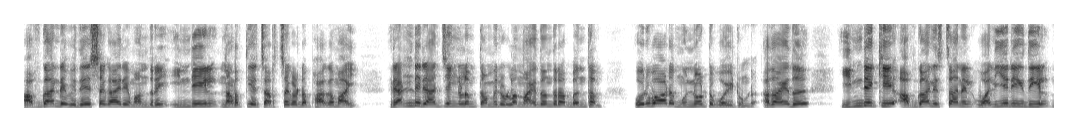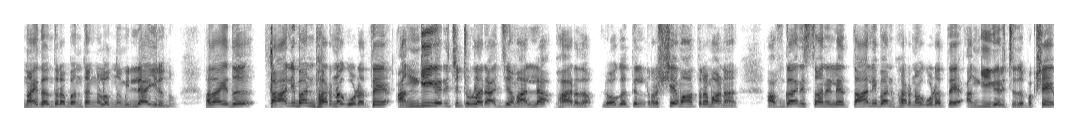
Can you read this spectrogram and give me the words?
അഫ്ഗാന്റെ വിദേശകാര്യമന്ത്രി ഇന്ത്യയിൽ നടത്തിയ ചർച്ചകളുടെ ഭാഗമായി രണ്ട് രാജ്യങ്ങളും തമ്മിലുള്ള നയതന്ത്ര ബന്ധം ഒരുപാട് മുന്നോട്ട് പോയിട്ടുണ്ട്. അതായത് ഇന്ത്യയ്ക്ക് അഫ്ഗാനിസ്ഥാനിൽ വലിയ രീതിയിൽ നയതന്ത്ര ബന്ധങ്ങളൊന്നും ഇല്ലായിരുന്നു. അതായത് താലിബാൻ ഭരണകൂടത്തെ അംഗീകരിച്ചിട്ടുള്ള രാജ്യമല്ല ഭാരതം. ലോകത്തിൽ റഷ്യ മാത്രമാണ് അഫ്ഗാനിസ്ഥാനിലെ താലിബാൻ ഭരണകൂടത്തെ അംഗീകരിച്ചത്. പക്ഷേ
